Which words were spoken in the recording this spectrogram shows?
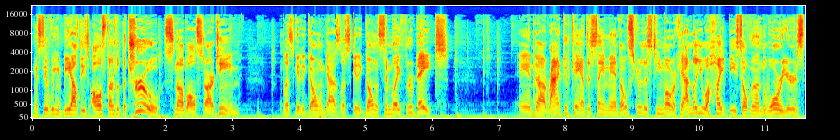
and see if we can beat out these all-stars with the true snub all-star team. let's get it going, guys. Let's get it going. Simulate through date. And uh, Ronnie 2K, I'm just saying, man, don't screw this team over, okay? I know you a hype beast over on the Warriors.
